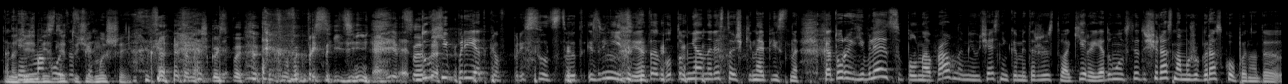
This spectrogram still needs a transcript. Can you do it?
Так, Надеюсь, без летучих мышей. Это наш гость присоединяется. Духи предков присутствуют. Извините, это вот у меня на листочке написано, которые являются полноправными участниками торжества. Кира, я думаю, в следующий раз нам уже гороскопы надо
